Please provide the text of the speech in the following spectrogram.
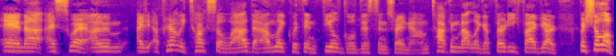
And uh, I swear, I'm I apparently talk so loud that I'm like within field goal distance right now. I'm talking about like a 35 yard. But Sholom,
